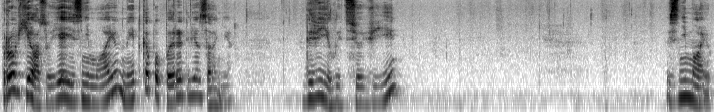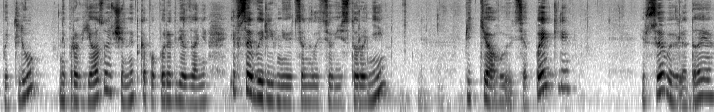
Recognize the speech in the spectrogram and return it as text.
пров'язую. Я її знімаю, нитка поперед в'язання. Дві лицьові, знімаю петлю, не пров'язуючи нитка поперед в'язання. І все вирівнюється на лицьовій стороні, підтягуються петлі, і все виглядає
